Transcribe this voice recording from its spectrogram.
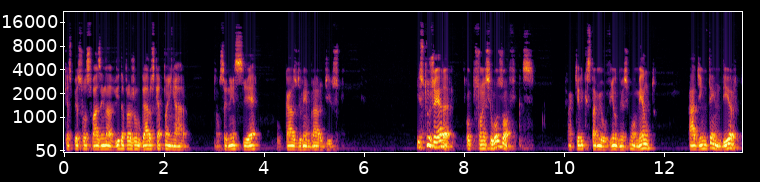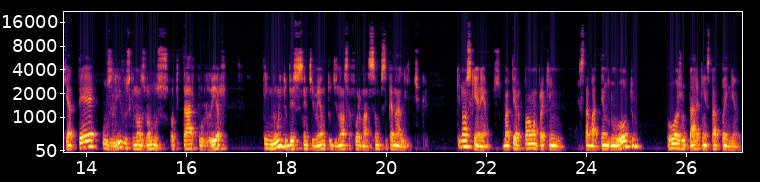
que as pessoas fazem na vida para julgar os que apanharam. Não sei nem se é o caso de lembrar disso. Isto gera opções filosóficas. Aquele que está me ouvindo nesse momento há de entender que até os livros que nós vamos optar por ler têm muito desse sentimento de nossa formação psicanalítica. Que nós queremos bater palma para quem está batendo no outro ou ajudar quem está apanhando.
